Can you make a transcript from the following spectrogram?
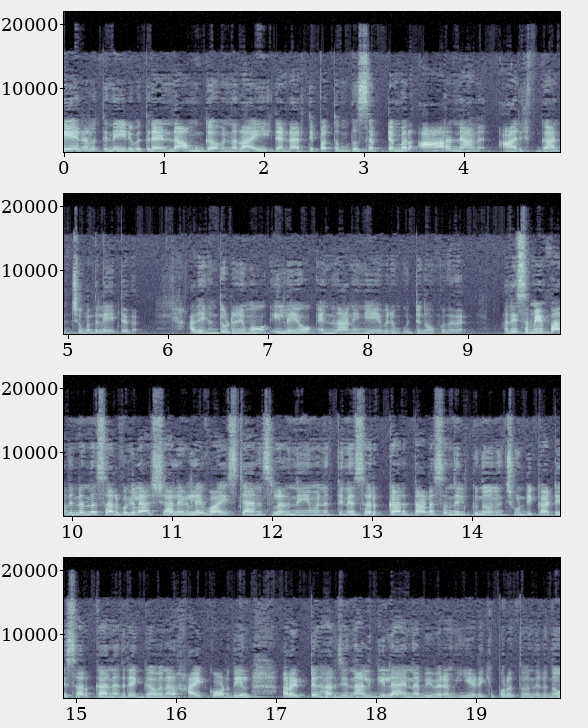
കേരളത്തിന്റെ ഇരുപത്തിരണ്ടാം ഗവർണറായി രണ്ടായിരത്തി പത്തൊമ്പത് സെപ്റ്റംബർ ആറിനാണ് ആരിഫ് ഖാൻ ചുമതലയേറ്റത്. അദ്ദേഹം തുടരുമോ ഇല്ലയോ എന്നതാണ് ഇനി ഏവരും ഉറ്റുനോക്കുന്നത്. അതേസമയം പതിനൊന്ന് സർവകലാശാലകളിലെ വൈസ് ചാൻസലർ നിയമനത്തിന് സർക്കാർ തടസ്സം നിൽക്കുന്നുവെന്ന് ചൂണ്ടിക്കാട്ടി സർക്കാരിനെതിരെ ഗവർണർ ഹൈക്കോടതിയിൽ റിട്ട് ഹർജി നൽകില്ല എന്ന വിവരം ഈയിടയ്ക്ക് പുറത്തു വന്നിരുന്നു.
